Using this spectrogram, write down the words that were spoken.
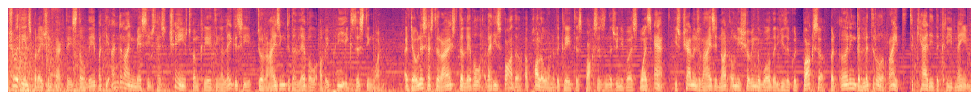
Sure, the inspiration factor is still there, but the underlying message has changed from creating a legacy to rising to the level of a pre-existing one. Adonis has to rise to the level that his father, Apollo, one of the greatest boxers in this universe, was at. His challenge lies in not only showing the world that he's a good boxer, but earning the literal right to carry the Creed name.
